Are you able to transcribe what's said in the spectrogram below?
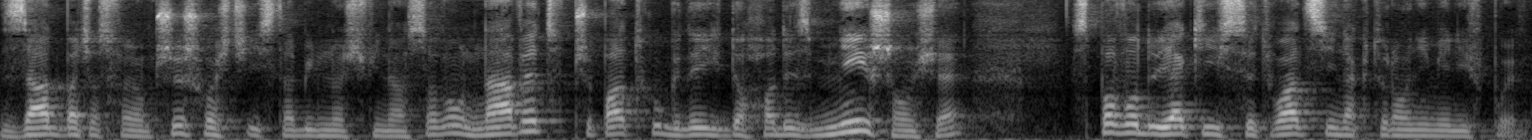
zadbać o swoją przyszłość i stabilność finansową, nawet w przypadku, gdy ich dochody zmniejszą się z powodu jakiejś sytuacji, na którą nie mieli wpływu.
